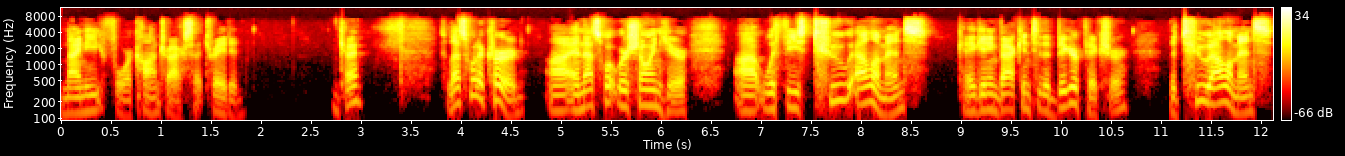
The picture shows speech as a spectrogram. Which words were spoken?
94 contracts that traded, okay? So that's what occurred, uh, and that's what we're showing here uh, with these two elements, okay, getting back into the bigger picture, the two elements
